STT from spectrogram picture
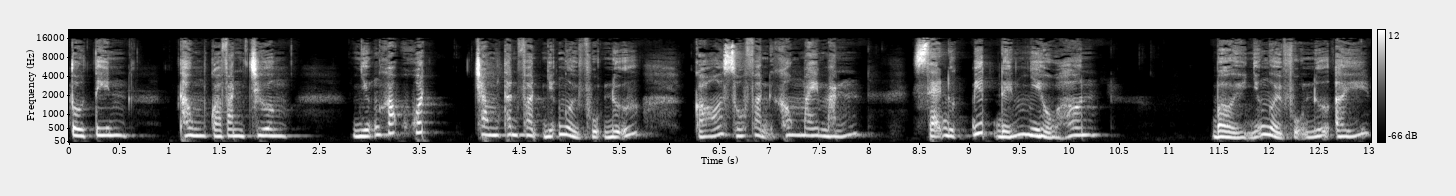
Tôi tin thông qua văn chương, những góc khuất trong thân phận những người phụ nữ, có số phận không may mắn, sẽ được biết đến nhiều hơn. Bởi những người phụ nữ ấy,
